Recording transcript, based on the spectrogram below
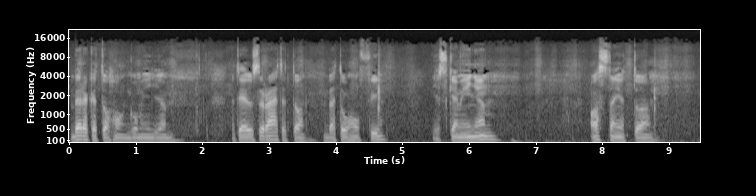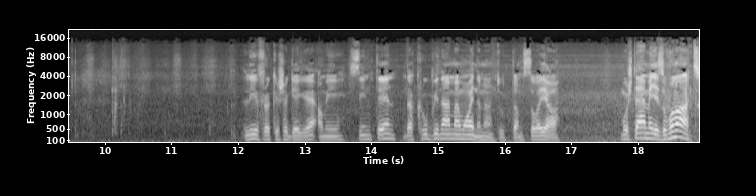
bereket a hangom, így. Tehát először rátett a betonhoffi, ez keményen. Aztán jött a Lévrak és a Gege, ami szintén, de a Krubinál már majdnem nem tudtam, szóval ja. Most elmegy ez a vonat.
